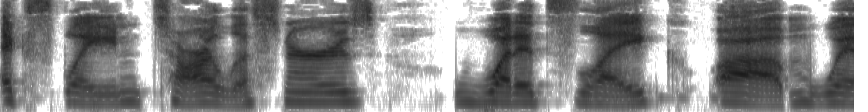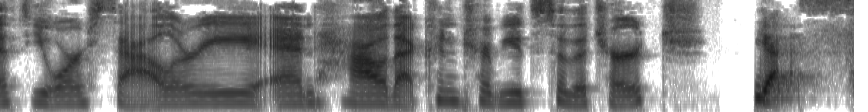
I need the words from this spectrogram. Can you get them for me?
explain to our listeners what it's like um, with your salary and how that contributes to the church? Yes.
